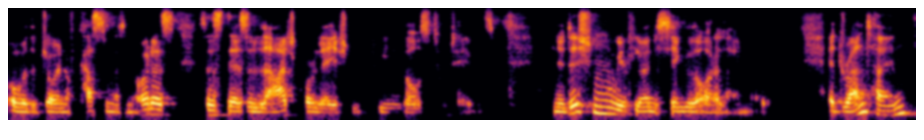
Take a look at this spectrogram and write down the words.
over the join of customers and orders, since there's a large correlation between those two tables. In addition, we have learned a single order line model. At runtime,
